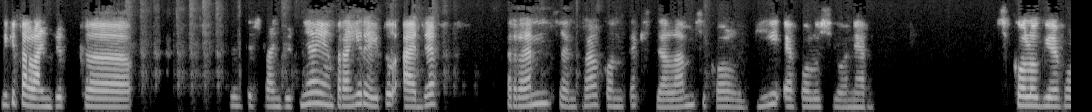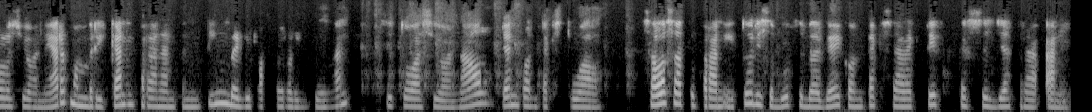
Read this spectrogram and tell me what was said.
ini kita lanjut ke prinsip selanjutnya. Yang terakhir yaitu ada peran sentral konteks dalam psikologi evolusioner. Psikologi evolusioner memberikan peranan penting bagi faktor lingkungan, situasional, dan kontekstual. Salah satu peran itu disebut sebagai konteks selektif kesejahteraan,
